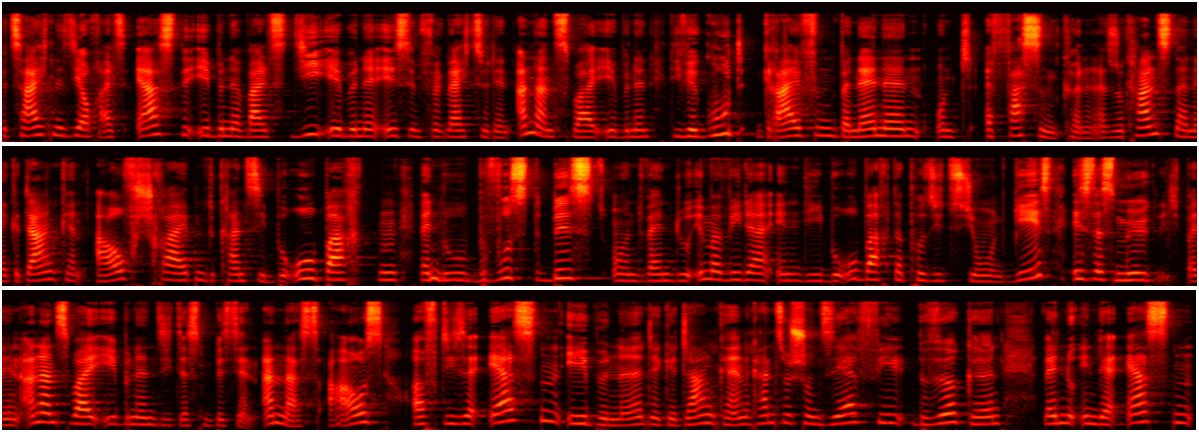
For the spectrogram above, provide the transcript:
bezeichne sie auch als erste Ebene, weil es die Ebene ist im Vergleich zu den anderen zwei Ebenen, die wir gut greifen, benennen und erfassen können. Also du kannst deine Gedanken aufschreiben, du kannst sie beobachten, wenn du bewusst bist und wenn du immer wieder in die Beobachterposition gehst, ist das möglich. Bei den anderen zwei Ebenen sieht es ein bisschen anders aus. Auf dieser ersten Ebene der Gedanken kannst du schon sehr viel bewirken, wenn du in der ersten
